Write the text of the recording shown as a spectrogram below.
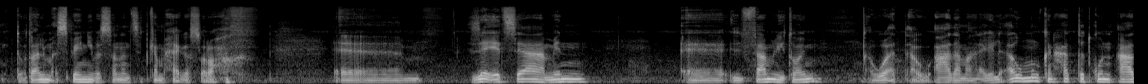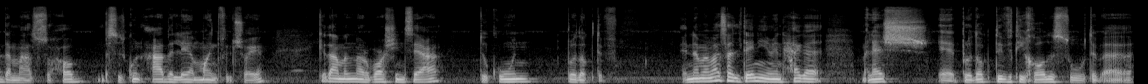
كنت بتعلم أسباني بس أنا نسيت كام حاجة الصراحة. زائد ساعة من ال family time أو وقت أو قعدة مع العيلة أو ممكن حتى تكون قعدة مع الصحاب بس تكون قعدة اللي هي mindful شوية. كده عملنا 24 ساعة تكون productive. إنما مثل تاني من حاجة ملهاش productivity خالص وتبقى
